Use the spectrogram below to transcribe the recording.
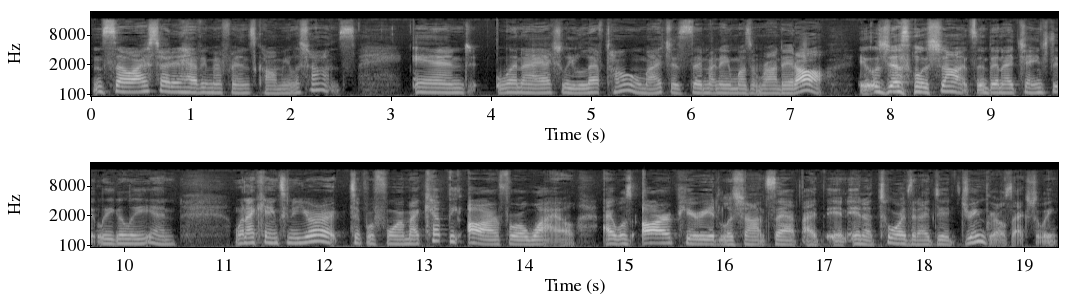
And so I started having my friends call me LaChanze. And when I actually left home, I just said my name wasn't Rhonda at all. It was just LaChanze. And then I changed it legally. And when I came to New York to perform, I kept the R for a while. I was R period LaChanze Sapp I, in, in a tour that I did, Dreamgirls actually.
